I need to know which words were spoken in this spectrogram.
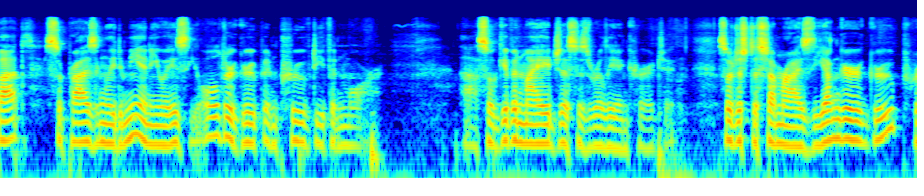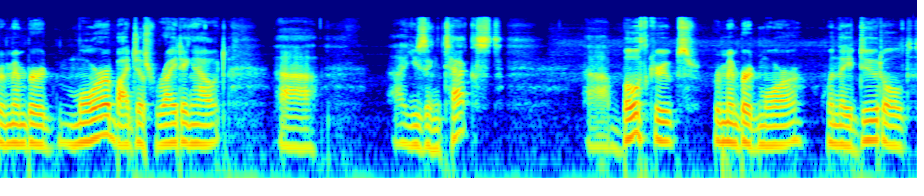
But, surprisingly to me anyways, the older group improved even more. Uh, so given my age, this is really encouraging. So just to summarize, the younger group remembered more by just writing out uh, uh, using text. Uh, both groups remembered more when they doodled,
